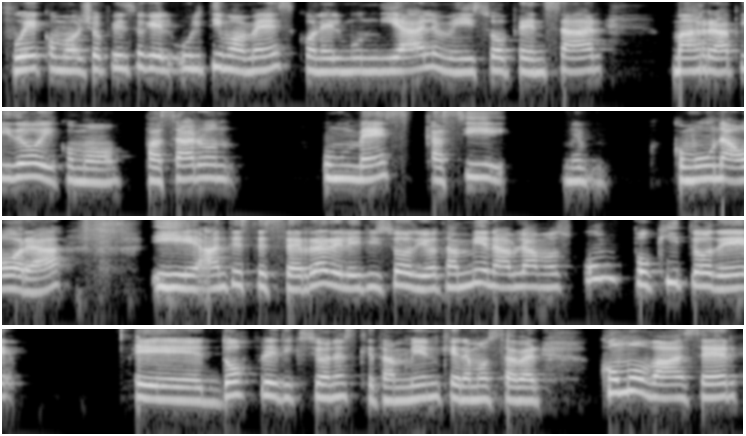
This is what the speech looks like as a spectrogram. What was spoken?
Fue como yo pienso que el último mes con el Mundial me hizo pensar más rápido y como pasaron un mes casi como una hora. Y antes de cerrar el episodio, también hablamos un poquito de eh, dos predicciones que también queremos saber cómo va a ser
